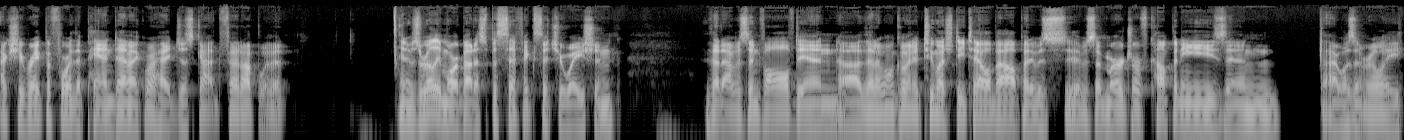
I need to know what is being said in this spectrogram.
actually right before the pandemic where I just got fed up with it. And it was really more about a specific situation that I was involved in uh, that I won't go into too much detail about, but it was it was a merger of companies and I wasn't really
